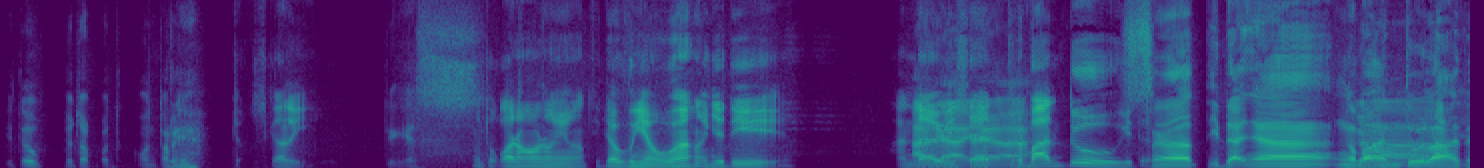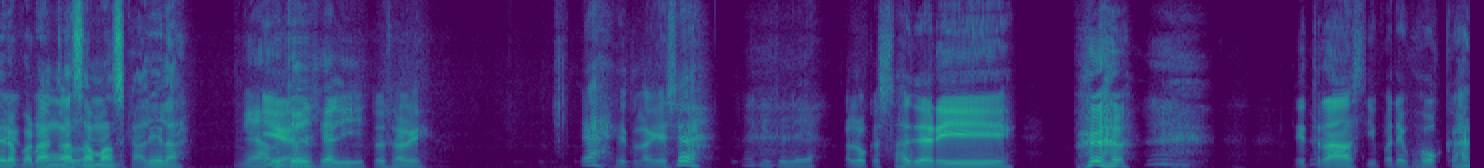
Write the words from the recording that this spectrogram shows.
itu cocok buat counter ya. cocok sekali Yes. untuk orang-orang yang tidak punya uang jadi anda Ada, bisa ya. terbantu gitu Setidaknya ngebantu Ya, lah daripada nggak sama sekali lah. ya Iya. betul sekali Betul sekali. Ya, itu lagi ya. nah, gitu deh ya Kalau kesah dari literasi pada pokan.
